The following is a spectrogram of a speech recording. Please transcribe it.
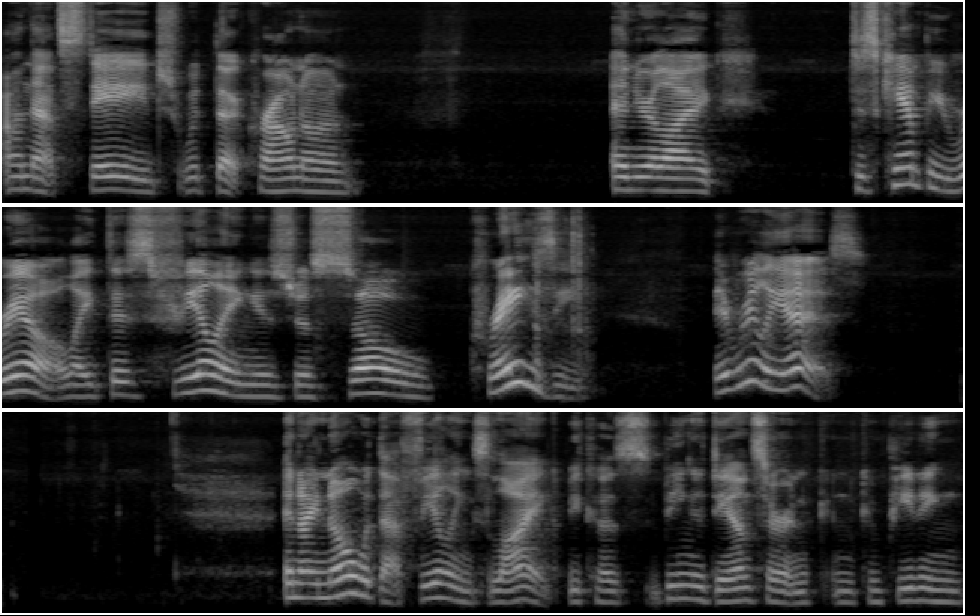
on that stage with that crown on and you're like this can't be real like this feeling is just so crazy. It really is. And i know what that feeling's like because being a dancer and, and competing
